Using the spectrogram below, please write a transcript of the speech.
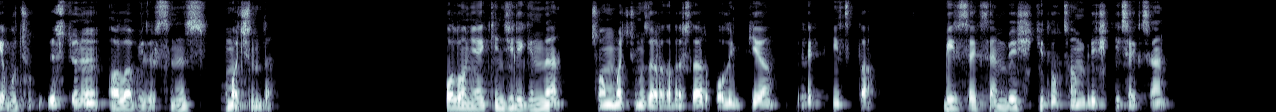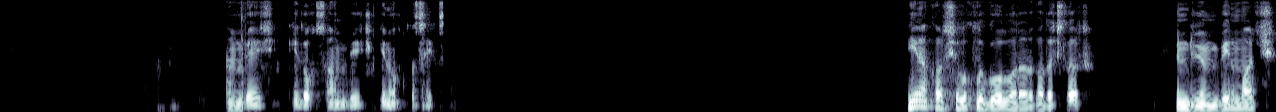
2.5 üstünü alabilirsiniz bu maçında. Polonya 2. liginden son maçımız arkadaşlar. Olimpia Leknista 1.85 2.95 2.80 2.85 2.95 2.80 Yine karşılıklı gol var arkadaşlar. Düşündüğüm bir maç.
